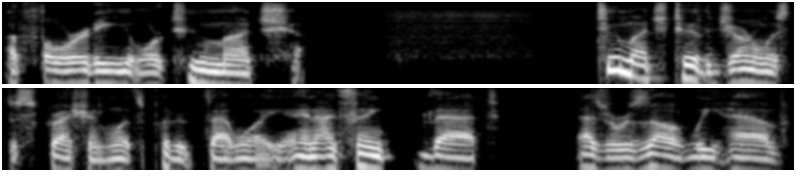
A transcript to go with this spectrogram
authority or too much too much to the journalist's discretion, let's put it that way. And I think that as a result, we have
